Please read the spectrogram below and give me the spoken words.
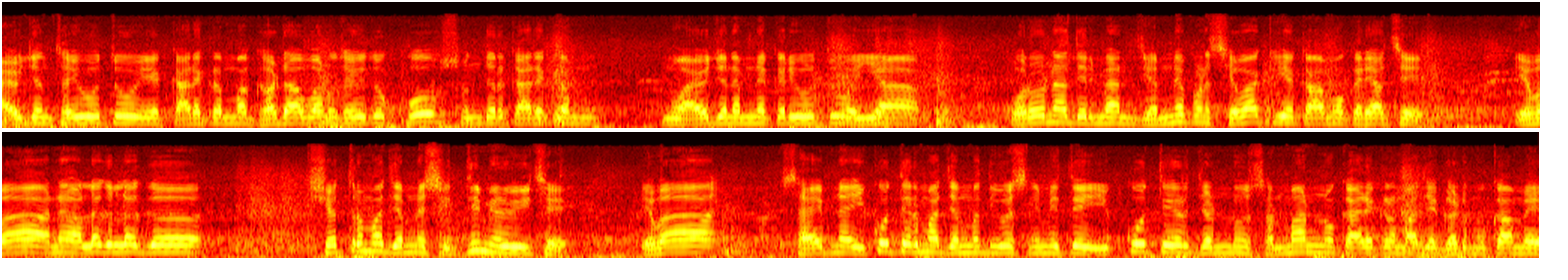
આયોજન થયું હતું. એ કાર્યક્રમમાં ગઢ આવવાનું થયું હતું. ખૂબ સુંદર કાર્યક્રમનું આયોજન એમને કર્યું હતું. અહીંયા કોરોના દરમિયાન જેમને પણ સેવાકીય કામો કર્યા છે એવા અને અલગ અલગ ક્ષેત્રમાં જેમને સિદ્ધિ મેળવી છે, એવા સાહેબના એકોતેરમાં જન્મદિવસ નિમિત્તે એકોતેર જણનું સન્માનનો કાર્યક્રમ આજે ગઢ મુકામે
